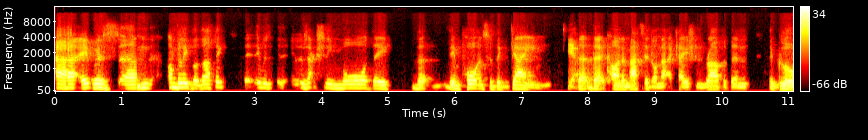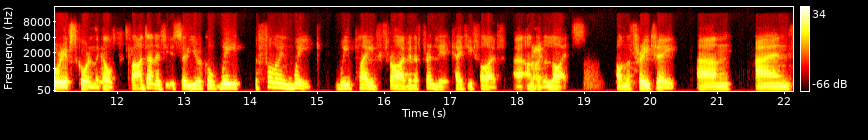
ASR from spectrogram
Uh, it was um, unbelievable. I think it was it was actually more the the, the importance of the game yeah. that, that kind of mattered on that occasion rather than the glory of scoring the goals. But I don't know if you, so you recall we the following week, we played Thrive in a friendly at KG5 uh, under right. the lights on the 3G. Um, and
